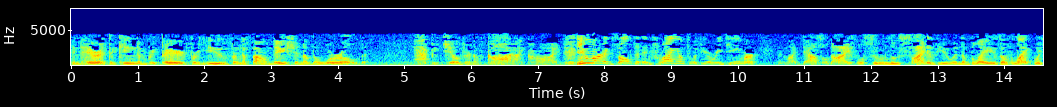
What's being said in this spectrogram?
inherit the kingdom prepared for you from the foundation of the world. Happy children of God, I cried. You are exalted and triumph with your Redeemer, and my dazzled eyes will soon lose sight of you in the blaze of light which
